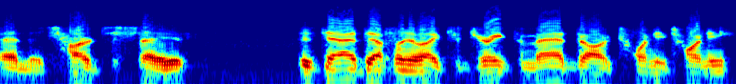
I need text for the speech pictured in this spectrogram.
and it's hard to say. His dad definitely liked to drink the Mad Dog 2020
